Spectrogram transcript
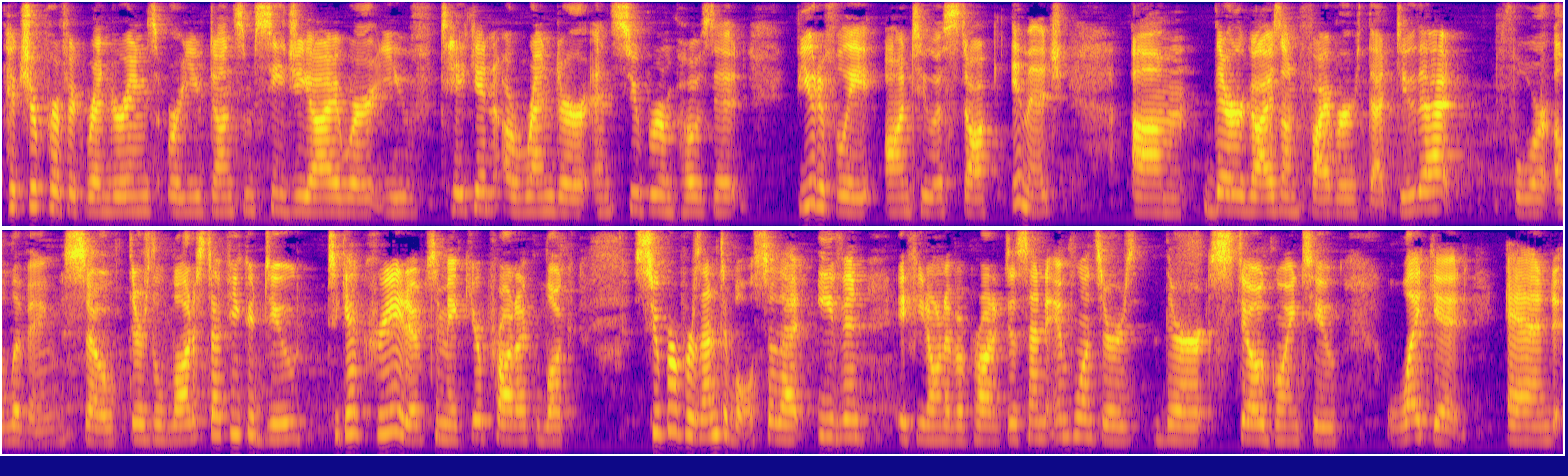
picture perfect renderings or you've done some CGI where you've taken a render and superimposed it beautifully onto a stock image. Um, there are guys on Fiverr that do that for a living. So there's a lot of stuff you could do to get creative to make your product look super presentable so that even if you don't have a product to send to influencers, they're still going to like it and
